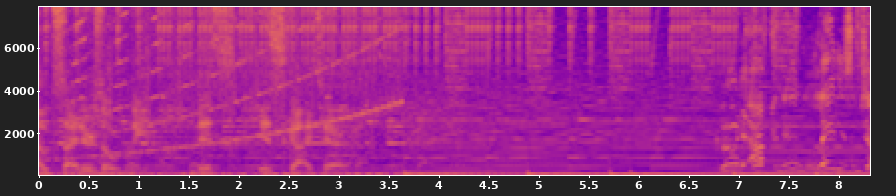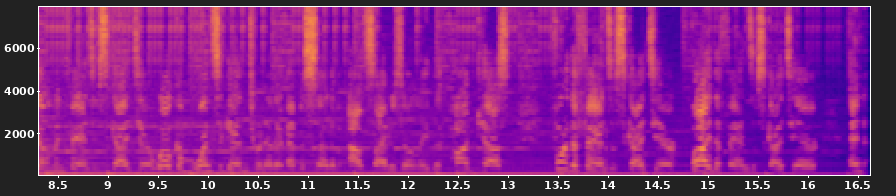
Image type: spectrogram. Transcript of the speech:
Outsiders only. This is Skytear. Good afternoon, ladies and gentlemen, fans of Skytear. Welcome once again to another episode of Outsiders Only, the podcast for the fans of Skytear, by the fans of Skytear, and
